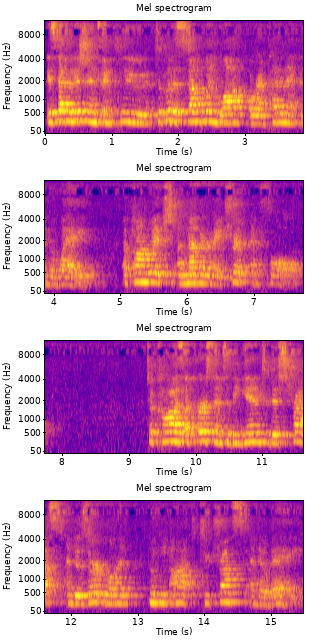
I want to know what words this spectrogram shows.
Its definitions include to put a stumbling block or impediment in the way, upon which another may trip and fall. To cause a person to begin to distrust and desert one whom he ought to trust and obey.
